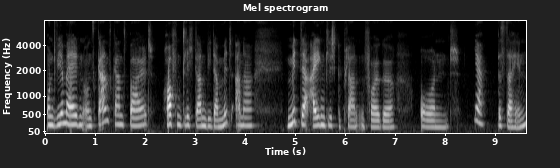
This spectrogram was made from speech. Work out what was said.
und wir melden uns ganz, ganz bald, hoffentlich dann wieder mit Anna, mit der eigentlich geplanten Folge. Und ja, bis dahin,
